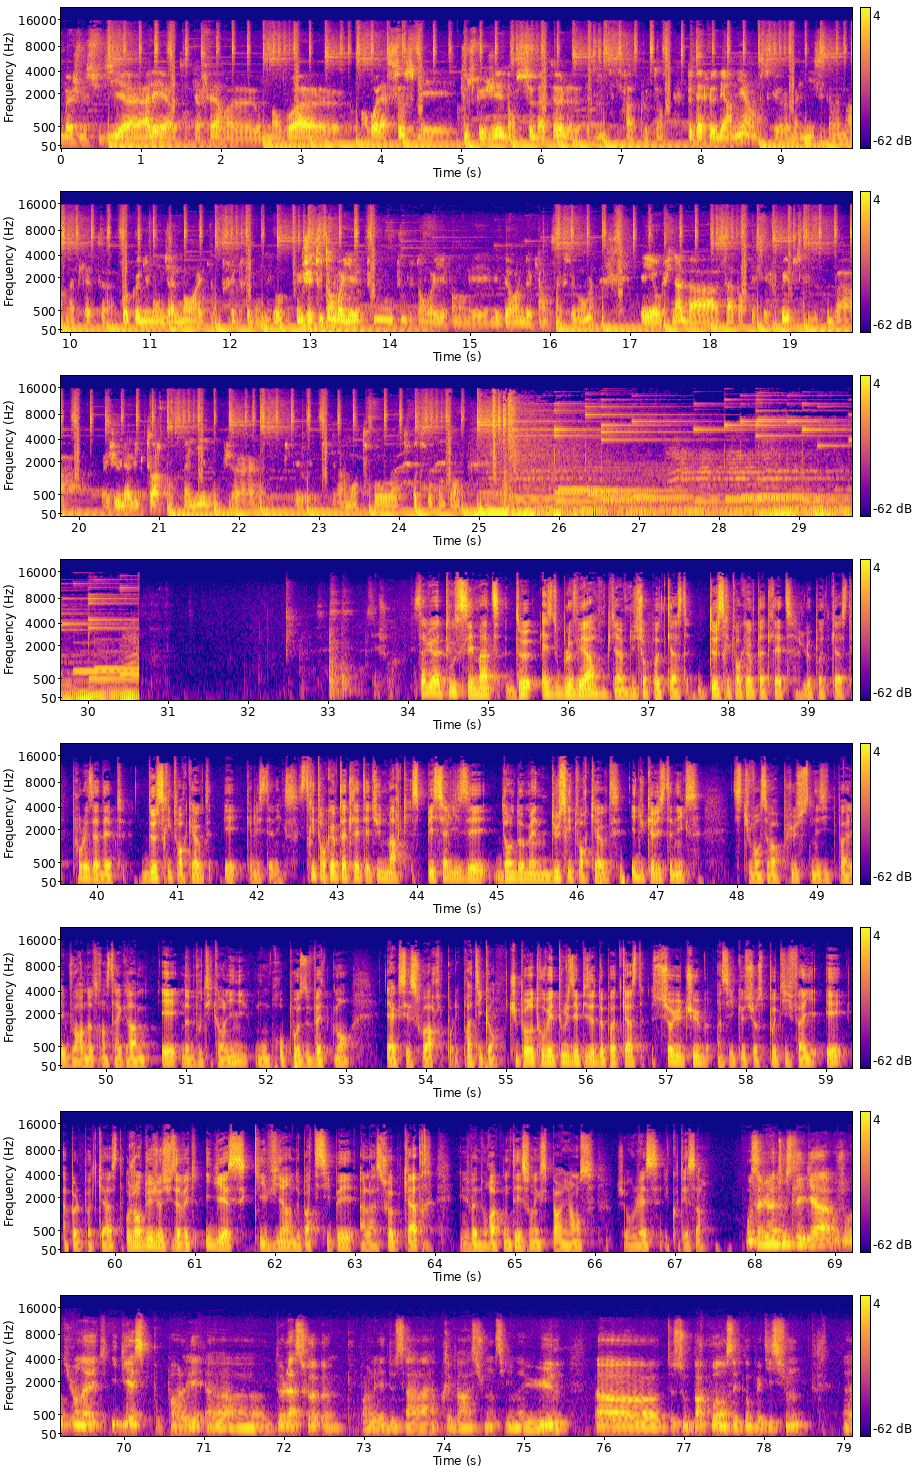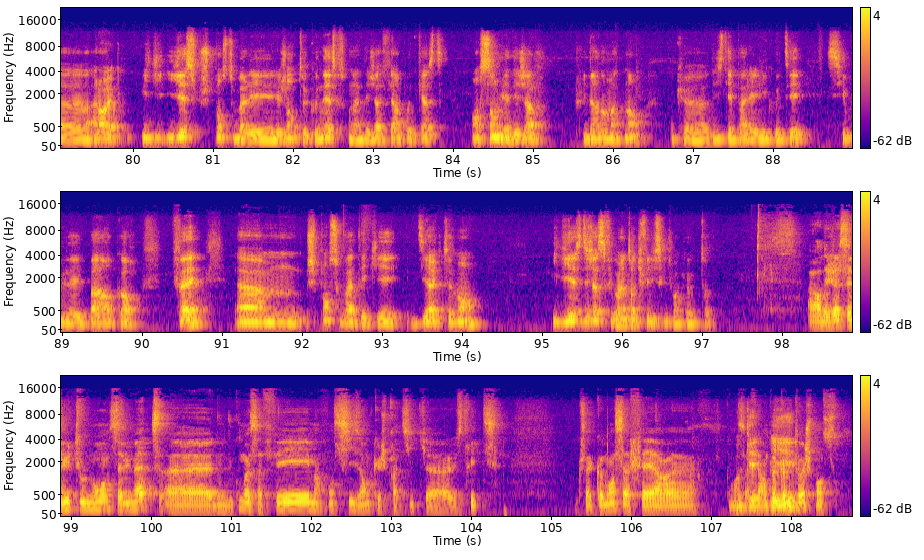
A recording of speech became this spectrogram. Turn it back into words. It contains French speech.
bah, je me suis dit, euh, allez, tant qu'à faire, on, envoie, on envoie la sauce, mais tout ce que j'ai dans ce battle, ce sera peut-être le dernier, hein, parce que Mani, c'est quand même un athlète reconnu mondialement avec un très très bon niveau. Donc j'ai tout envoyé, tout, tout, tout envoyé pendant mes, mes, deux runs de 45 secondes. Et au final, bah, ça a porté ses fruits, parce que du coup, bah, bah j'ai eu la victoire contre Mani, donc j'étais vraiment trop, trop, trop content. Salut à tous, c'est Matt de SWA. Bienvenue sur le podcast de Street Workout Athlete, le podcast pour les adeptes de Street Workout et Calisthenics. Street Workout Athlete est une marque spécialisée dans le domaine du Street Workout et du Calisthenics. Si tu veux en savoir plus, n'hésite pas à aller voir notre Instagram et notre boutique en ligne où on propose vêtements et accessoires pour les pratiquants. Tu peux retrouver tous les épisodes de podcast sur YouTube ainsi que sur Spotify et Apple Podcast. Aujourd'hui, je suis avec Ilyes qui vient de participer à la SWAB 4. Il va nous raconter son expérience. Je vous laisse écouter ça. Bon, salut à tous les gars. Aujourd'hui, on est avec Ilyes pour parler euh, de la SWAB, pour parler de sa préparation, s'il y en a eu une, euh, de son parcours dans cette compétition. Euh, alors, Yes, je pense que bah, les, gens te connaissent parce qu'on a déjà fait un podcast ensemble il y a déjà plus d'un an maintenant. Donc, euh, n'hésitez pas à aller l'écouter si vous ne l'avez pas encore fait. Euh, je pense qu'on va attaquer directement. Yes, déjà, ça fait combien de temps que tu fais du street workout, toi? Alors déjà, salut tout le monde, salut Matt. donc du coup, moi, ça fait maintenant 6 ans que je pratique le street. Donc ça commence à faire, commence à faire un peu comme toi, je pense.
